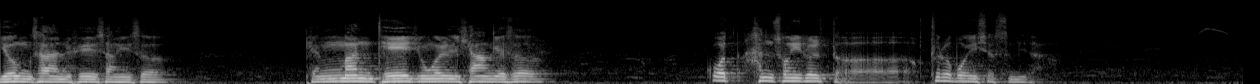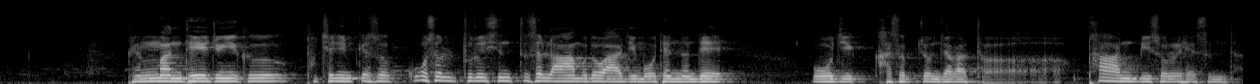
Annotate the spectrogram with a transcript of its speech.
영산 회상에서 백만 대중을 향해서 꽃 한 송이를 떡 들어 보이셨습니다. 백만 대중이 그 부처님께서 꽃을 들으신 뜻을 아무도 알지 못했는데 오직 가섭존자가 더 파한 미소를 했습니다.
